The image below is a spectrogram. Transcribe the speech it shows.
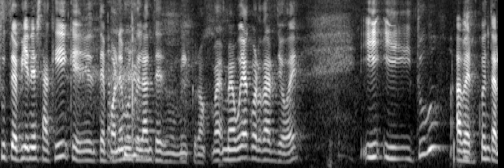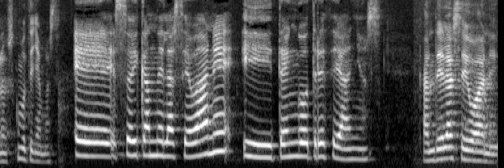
tú te vienes aquí, que te ponemos delante de un micro. Me voy a acordar yo, ¿eh? Y, y tú, a ver, cuéntanos, ¿cómo te llamas? Eh, soy Candela Sebane y tengo 13 años. Candela Seoane,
